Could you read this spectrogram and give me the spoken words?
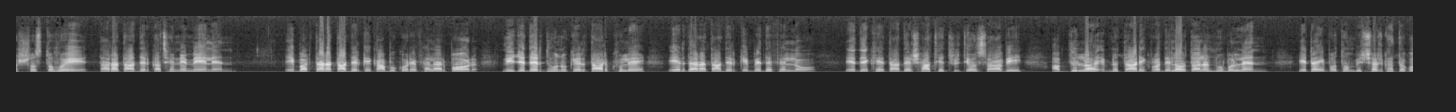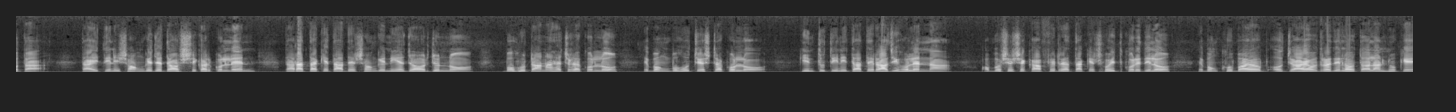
আশ্বস্ত হয়ে তারা তাদের কাছে নেমে এলেন। এবার তারা তাদেরকে কাবু করে ফেলার পর নিজেদের ধনুকের তার খুলে এর দ্বারা তাদেরকে বেঁধে ফেলল। এ দেখে তাদের সাথী তৃতীয় সাহাবি আবদুল্লাহ ইবনু তারিক রদিল্লাহ তালাহু বললেন, এটাই প্রথম বিশ্বাসঘাতকতা। তাই তিনি সঙ্গে যেতে অস্বীকার করলেন। তারা তাকে তাদের সঙ্গে নিয়ে যাওয়ার জন্য বহু টানা হেঁচড়া করল এবং বহু চেষ্টা করল, কিন্তু তিনি তাতে রাজি হলেন না। অবশেষে কাফিররা তাকে শহীদ করে দিল এবং খুবায়ব ও জায়দ রাদিল্লাহ তালাহুকে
